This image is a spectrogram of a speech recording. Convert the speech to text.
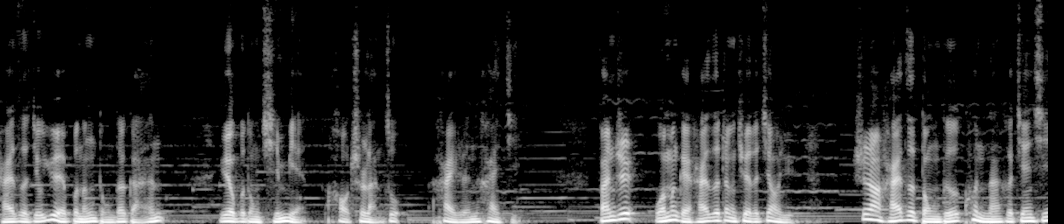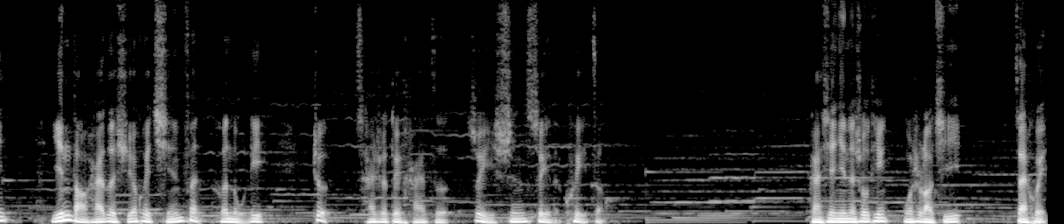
孩子就越不能懂得感恩，越不懂勤勉，好吃懒做，害人害己。反之，我们给孩子正确的教育，是让孩子懂得困难和艰辛，引导孩子学会勤奋和努力，这才是对孩子最深邃的馈赠。感谢您的收听，我是老齐，再会。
